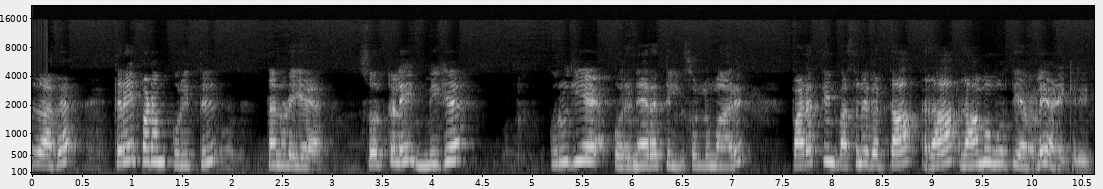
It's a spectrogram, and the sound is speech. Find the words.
அடுத்ததாக திரைப்படம் குறித்து தன்னுடைய சொற்களை மிக குறுகிய ஒரு நேரத்தில் சொல்லுமாறு படத்தின் வசனகர்த்தா ரா ராமமூர்த்தி அவர்களை அழைக்கிறேன்.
